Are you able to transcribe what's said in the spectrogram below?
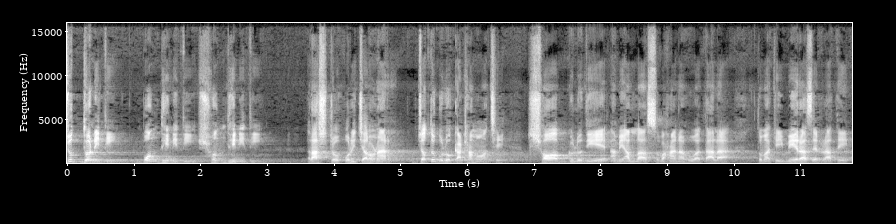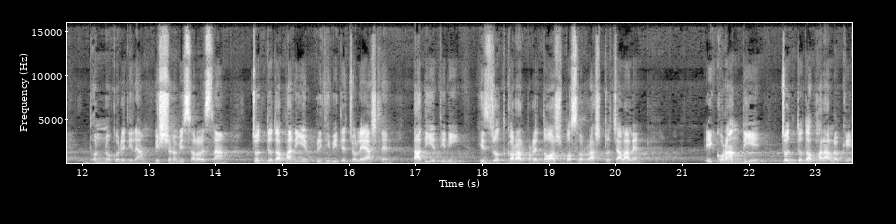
যুদ্ধনীতি বন্ধি নীতি সন্ধি নীতি রাষ্ট্র পরিচালনার যতগুলো কাঠামো আছে, সবগুলো দিয়ে আমি আল্লাহ সুবাহানা তোমাকে এই মেয়েরাজের রাতে ধন্য করে দিলাম। বিশ্বনবী সাল্লাহ ইসলাম চোদ্দ দফা নিয়ে পৃথিবীতে চলে আসলেন। তা দিয়ে তিনি হিজরত করার পরে দশ বছর রাষ্ট্র চালালেন। এই কোরআন দিয়ে চোদ্দ দফার আলোকে।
